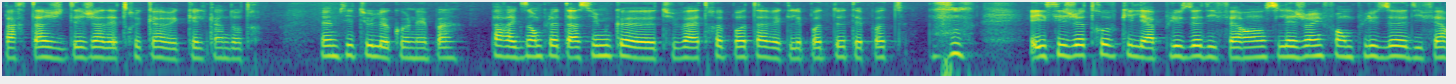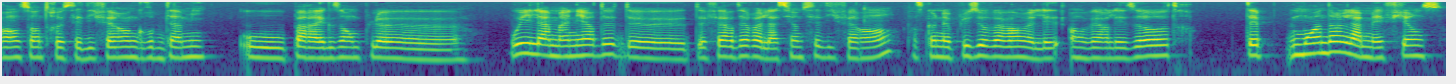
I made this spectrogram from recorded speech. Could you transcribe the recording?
partages déjà des trucs avec quelqu'un d'autre, même si tu le connais pas. Par exemple, tu assumes que tu vas être pote avec les potes de tes potes. Et ici, je trouve qu'il y a plus de différences. Les gens, ils font plus de différences entre ces différents groupes d'amis. Ou par exemple, euh, oui, la manière de, faire des relations, c'est différent. Parce qu'on est plus ouvert envers les autres T'es moins dans la méfiance.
